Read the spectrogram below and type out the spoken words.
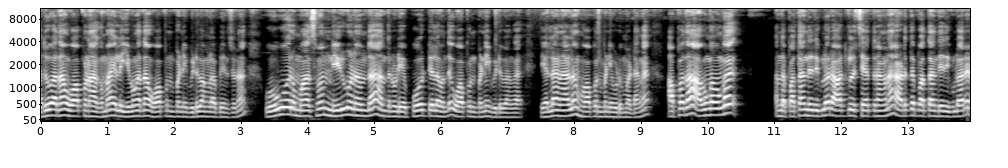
அதுவாக தான் ஓப்பன் ஆகுமா? இல்லை இவங்க தான் ஓப்பன் பண்ணி விடுவாங்களா அப்படின்னு சொன்னால் ஒவ்வொரு மாதமும் நிறுவனம் தான் அதனுடைய போர்ட்டலை வந்து ஓப்பன் பண்ணி விடுவாங்க. எல்லா நாளும் ஓப்பன் பண்ணி விட மாட்டாங்க. அப்போ தான் அவங்கவுங்க அந்த பத்தாந்தேதிக்குள்ளார ஆட்கள் சேர்த்துறாங்கன்னா அடுத்த பத்தாந்தேதிக்குள்ளார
